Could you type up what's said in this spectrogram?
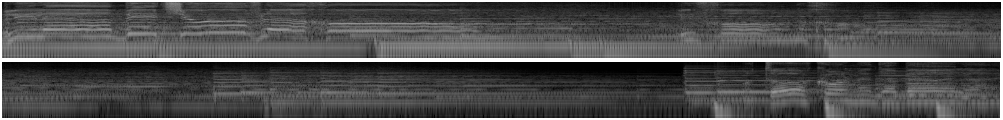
בלי להביט שוב לאחור, לבחור נכון. אותו הכל מדבר אליי,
